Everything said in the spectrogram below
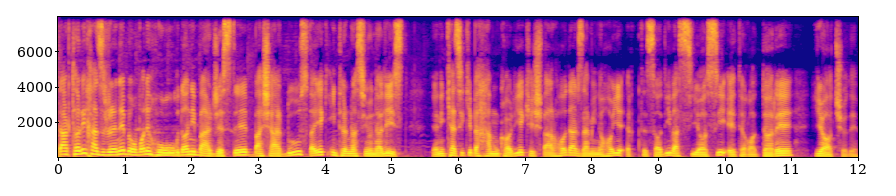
در تاریخ از رنه به عنوان حقوقدانی برجسته بشردوست و یک اینترناسیونالیست یعنی کسی که به همکاری کشورها در زمینه های اقتصادی و سیاسی اعتقاد داره یاد شده.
